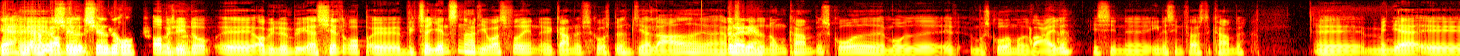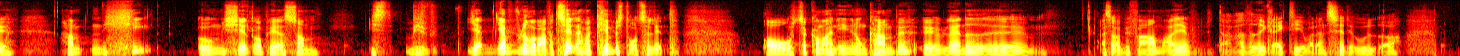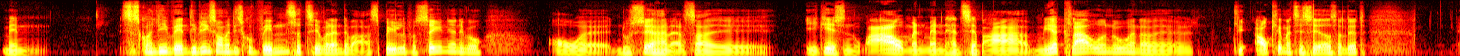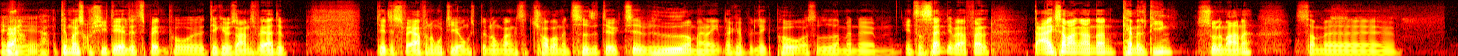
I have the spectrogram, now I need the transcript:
Ja, Øh, ham med op i- Schel- op. Lindrup, øh, op i Lønby. Ja, Sheldrup. Øh, Victor Jensen har de jo også fået ind, øh, gamle FCK-spiller, som de har lejet. Øh, Han har spillet ja. nogle kampe, scoret øh, mod, øh, scoret mod Vejle i sin, øh, en af sine første kampe. Øh, men ja, øh, ham den helt unge Sheldrup her, som vi, jeg, jeg vil mig bare fortælle, at han var kæmpe stort talent. Og så kommer han ind i nogle kampe, øh, blandt andet øh, altså op i farm, og jeg, der, jeg ved ikke rigtigt, hvordan ser det ud. Og, men så skulle han lige vende. Det virkede som om, han lige skulle vende sig til, hvordan det var at spille på seniorniveau. Og øh, nu ser han altså øh, ikke sådan, wow, men, men han ser bare mere klar ud nu. Han har øh, afklimatiseret sig lidt. Ja. Øh, det må jeg skulle sige, det er jeg lidt spændt på. Øh, Det kan jo sagtens være, det, det er desværre for nogle af de her unge spillere. Nogle gange så topper man tidligt. Det er jo ikke til at vide, om han er en, der kan lægge på og så videre. Men øh, interessant i hvert fald. Der er ikke så mange andre end Kamaldin Sulemana, som... Øh,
